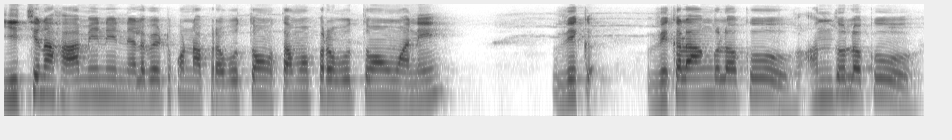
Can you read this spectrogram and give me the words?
ఇచ్చిన హామీని నిలబెట్టుకున్న ప్రభుత్వం తమ ప్రభుత్వం అని విక వికలాంగులకు అందులకు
